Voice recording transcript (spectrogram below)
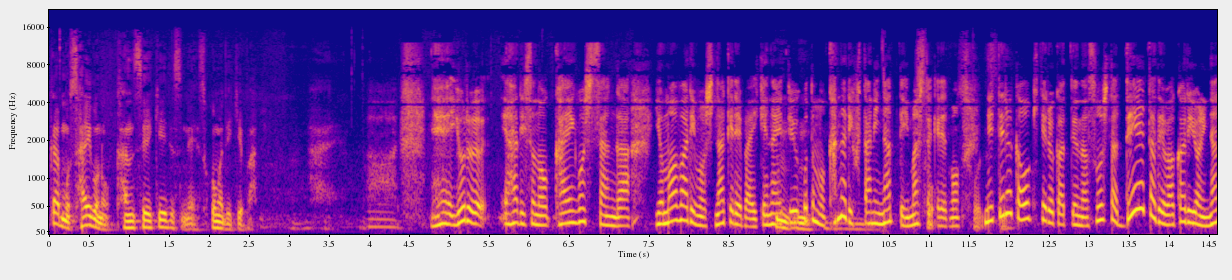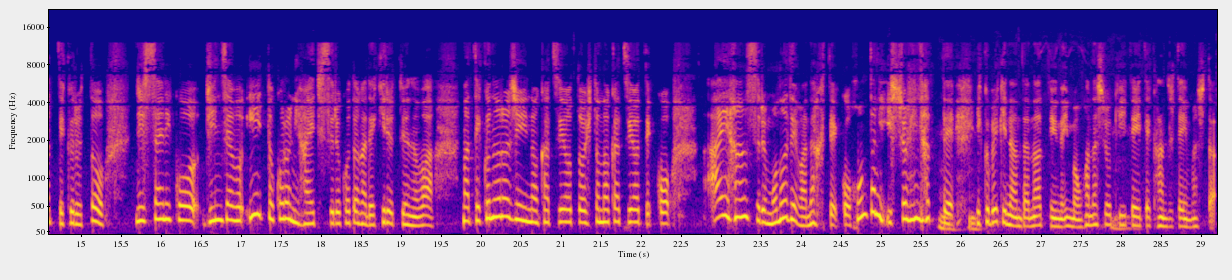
がもう最後の完成形ですねそこまでいけば。ね、夜、やはりその介護士さんが夜回りもしなければいけないということもかなり負担になっていましたけれども、寝てるか起きてるかっていうのはそうしたデータでわかるようになってくると、実際にこう人材をいいところに配置することができるっていうのは、まあテクノロジーの活用と人の活用ってこう、相反するものではなくて、こう本当に一緒になっていくべきなんだなっていうのを今お話を聞いていて感じていました。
